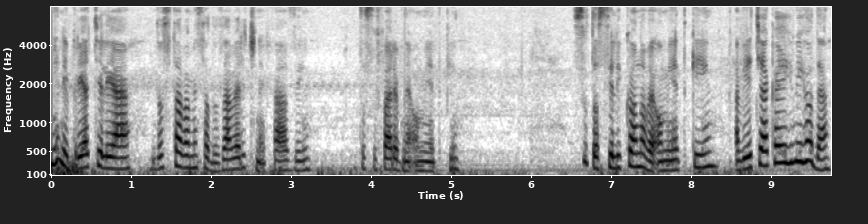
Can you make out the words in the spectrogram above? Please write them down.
Milí priatelia, dostávame sa do záverečnej fázy. To sú farebné omietky. Sú to silikónové omietky a viete, aká je ich výhoda?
